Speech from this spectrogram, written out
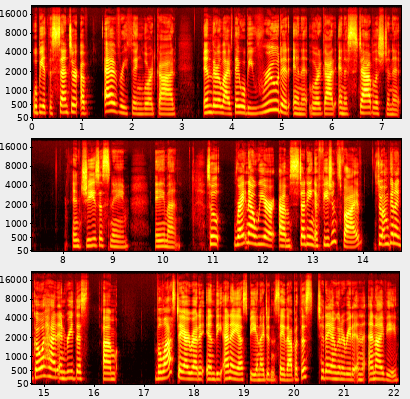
will be at the center of everything, Lord God, in their lives. They will be rooted in it, Lord God, and established in it. In Jesus' name, amen. So, right now we are um, studying Ephesians 5. So, I'm going to go ahead and read this. Um, the last day I read it in the NASB, and I didn't say that, but this today I'm going to read it in the NIV.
